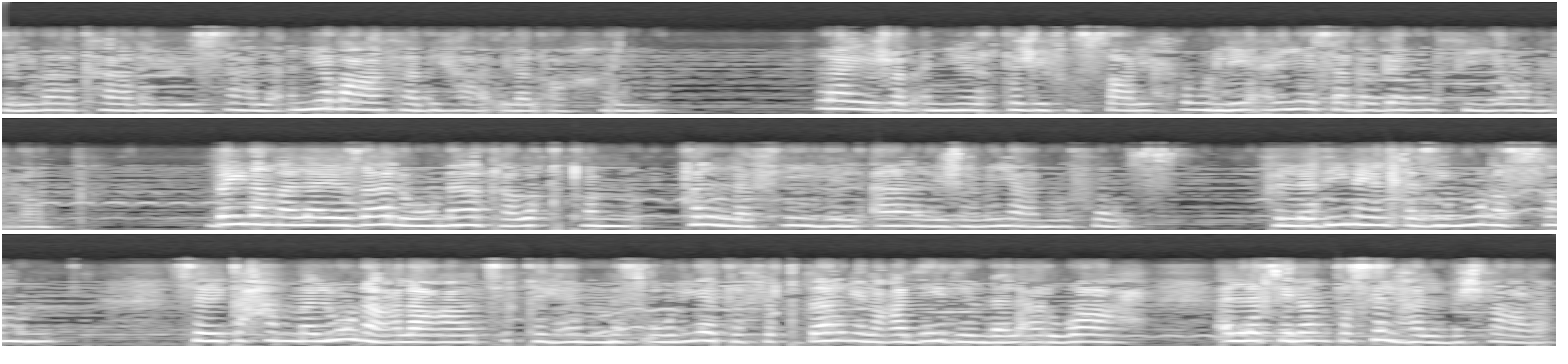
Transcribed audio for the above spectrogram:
كلمات هذه الرسالة أن يبعث بها إلى الآخرين. لا يجب أن يرتجف الصالحون لأي سبب في يوم الرب. بينما لا يزال هناك وقت قل فيه الآن لجميع النفوس. فالذين يلتزمون الصمت سيتحملون على عاتقهم مسؤولية فقدان العديد من الأرواح التي لم تصلها البشارة.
